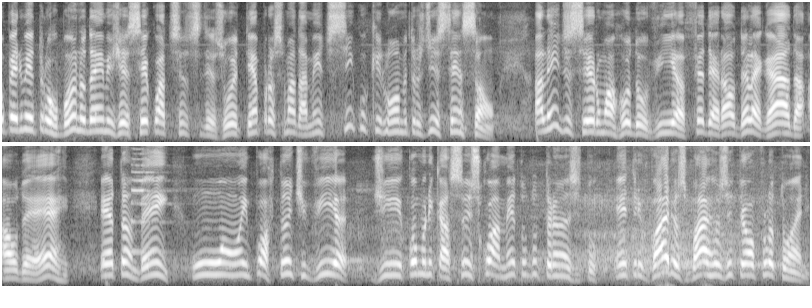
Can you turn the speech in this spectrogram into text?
O perímetro urbano da MGC 418 tem aproximadamente 5 quilômetros de extensão. Além de ser uma rodovia federal delegada ao DR, é também uma importante via de comunicação e escoamento do trânsito entre vários bairros de Teoflotone.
